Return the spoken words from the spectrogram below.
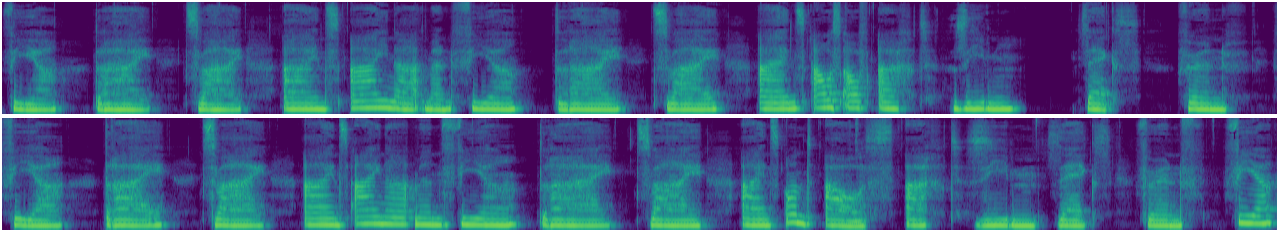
vier, drei, zwei, eins, einatmen, vier, drei, zwei, eins, aus auf acht, sieben, sechs, fünf, vier, drei, zwei, eins, einatmen, vier, drei, zwei, eins und aus, acht, sieben, sechs, fünf, vier,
